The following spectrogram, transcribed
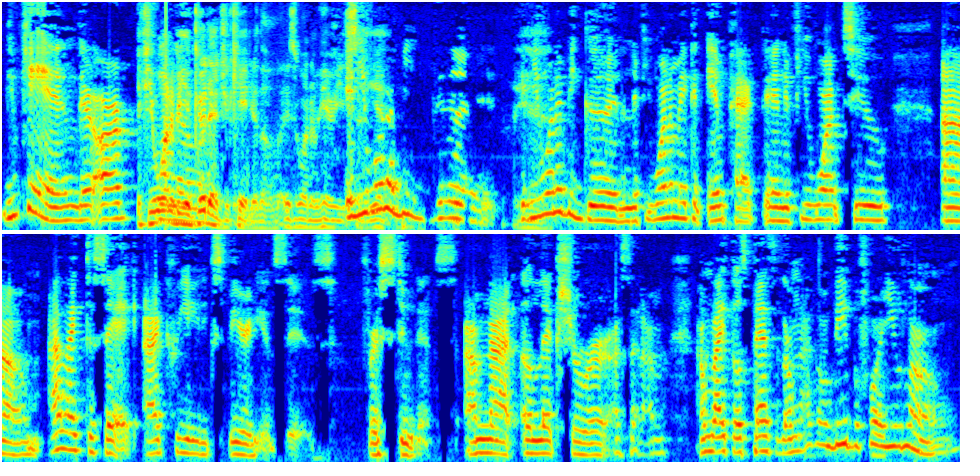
you can. There are. If you want to be a good educator, though, is what I'm hearing you if say. you want to be good, yeah. if you want to be good, and if you want to make an impact, and if you want to, um, I like to say, I create experiences for students. I'm not a lecturer. I said I'm I'm like those pastors. I'm not going to be before you long.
